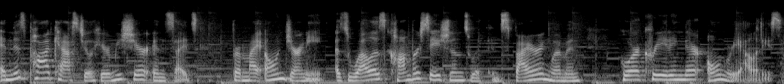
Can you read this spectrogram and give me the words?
In this podcast, you'll hear me share insights from my own journey, as well as conversations with inspiring women who are creating their own realities.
